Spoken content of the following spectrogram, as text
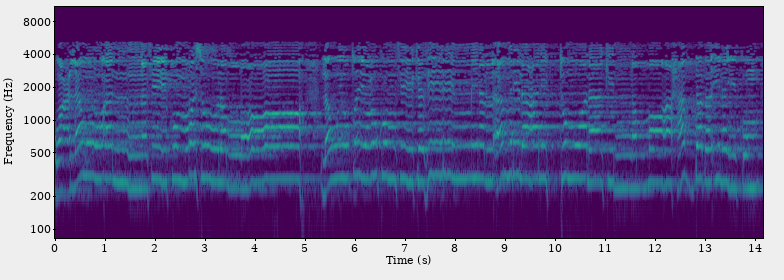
واعلموا أن فيكم رسول الله لو يطيعكم في كثير من الأمر لعنتم ولكن الله حبب إليكم.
